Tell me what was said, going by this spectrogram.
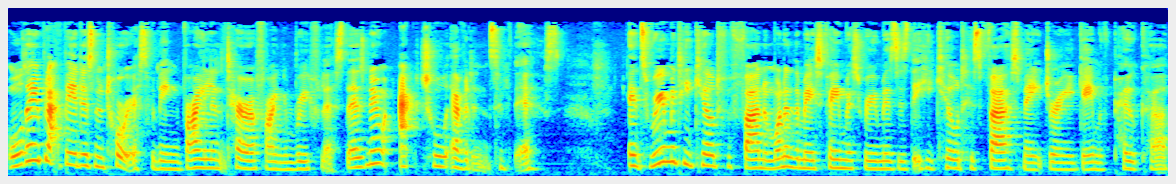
Although Blackbeard is notorious for being violent, terrifying, and ruthless, there's no actual evidence of this. It's rumoured he killed for fun, and one of the most famous rumours is that he killed his first mate during a game of poker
